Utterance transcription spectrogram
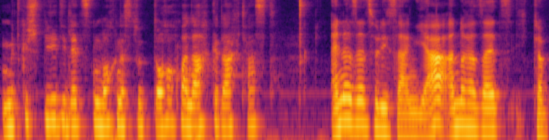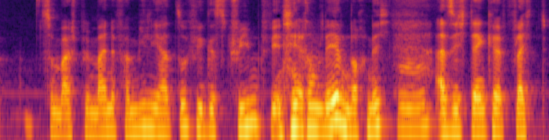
mitgespielt die letzten Wochen, dass du doch auch mal nachgedacht hast? Einerseits würde ich sagen, ja. Andererseits, ich glaube, zum Beispiel meine Familie hat so viel gestreamt wie in ihrem Leben noch nicht. Also ich denke, vielleicht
